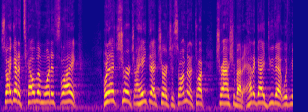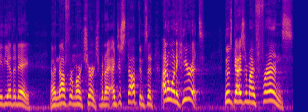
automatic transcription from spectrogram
so I got to tell them what it's like. Or that church, I hate that church, and so I'm going to talk trash about it. I had a guy do that with me the other day, uh, not from our church, but I, I just stopped him and said, I don't want to hear it. Those guys are my friends.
